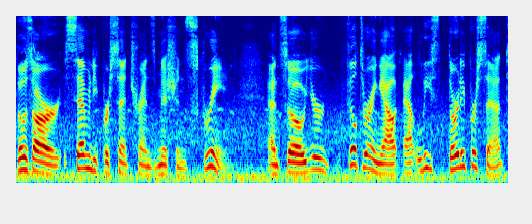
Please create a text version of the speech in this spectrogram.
those are 70% transmission screen. And so you're filtering out at least 30%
